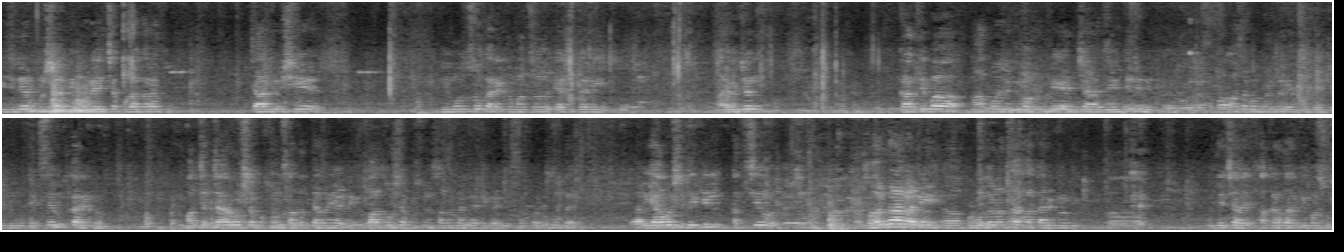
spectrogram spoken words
इंजिनियर प्रशांत निगोरे यांच्या पुढाकारातून चार दिवसीय भीमोत्सव कार्यक्रमाचं या ठिकाणी आयोजन क्रांतिबा महात्मा ज्योतिबा फुले यांच्या जयंतीनिमित्त बाबासाहेब आंबेडकर यांच्या जयंतीनिमित्त एक संयुक्त कार्यक्रम मागच्या चार वर्षापासून सातत्यानं या ठिकाणी पाच वर्षापासून सातत्यानं या ठिकाणी संपन्न होत आहे. यावर्षी देखील अतिशय भरदार आणि प्रबोधनाचा हा कार्यक्रम उद्याच्या अकरा तारखेपासून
